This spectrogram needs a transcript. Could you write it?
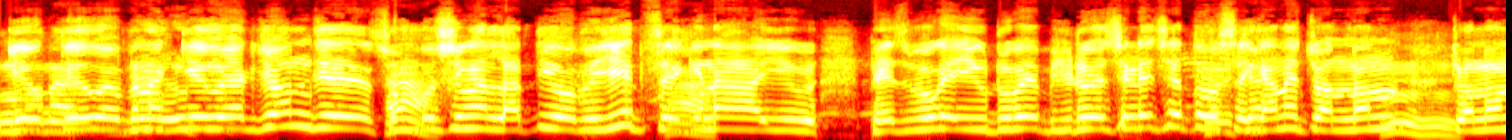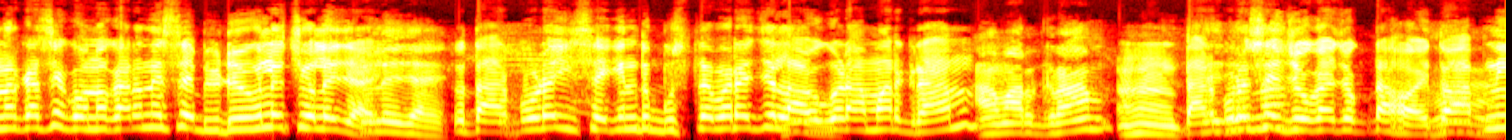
কেউ মানে কেউ মানে একজন যে শম্ভু সিং এর লাতি অভিজিৎ সে হ্যাঁ। কিনা ফেসবুকে ইউটিউবে ভিডিও ছেড়েছে তো। সেখানে চন্দন। চন্দনের কাছে কোনো কারণে সে ভিডিওগুলো চলে যায় চলে যায়। তো তারপরেই সে কিন্তু বুঝতে পারে যে লাউগড়া আমার গ্রাম আমার গ্রাম তারপরে সেই সে যোগাযোগটা হয় তো হ্যাঁ। আপনি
